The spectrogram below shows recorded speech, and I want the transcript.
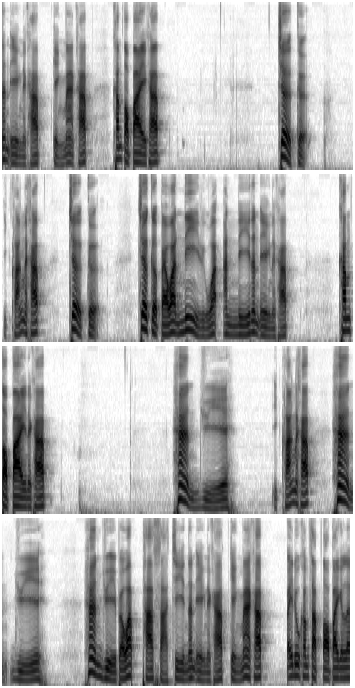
นั่นเองนะครับ เก่งมากครับคำต่อไปครับ เจอเกออีกครั้งนะครับ เจอเกอเจอเกอแปลว่านี่หรือว่าอันนี้นั่นเองนะครับคำต่อไปนะครับฮั่นหยีอีกครั้งนะครับฮั่นหยีฮั่นหยีแปลว่าภาษาจีนนั่นเองนะครับ เก่งมากครับ ไปดูคำศัพท์ต่อไปกันเล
